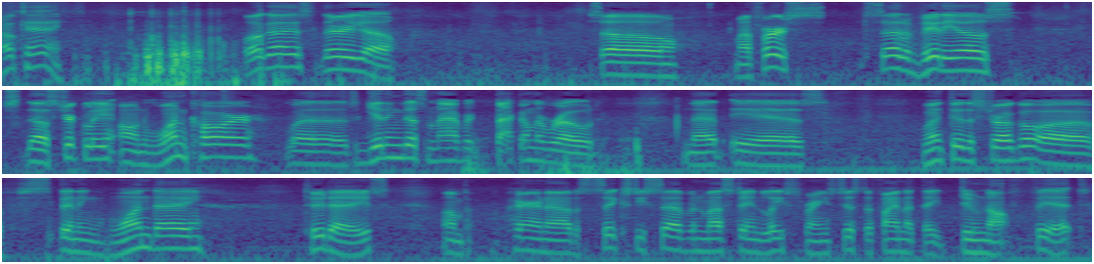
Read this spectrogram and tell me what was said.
Okay. Guys, there you go. So my first set of videos that strictly on one car was getting this Maverick back on the road. And that is went through the struggle of spending one day two days um, on preparing out a 67 Mustang leaf springs just to find out they do not fit.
